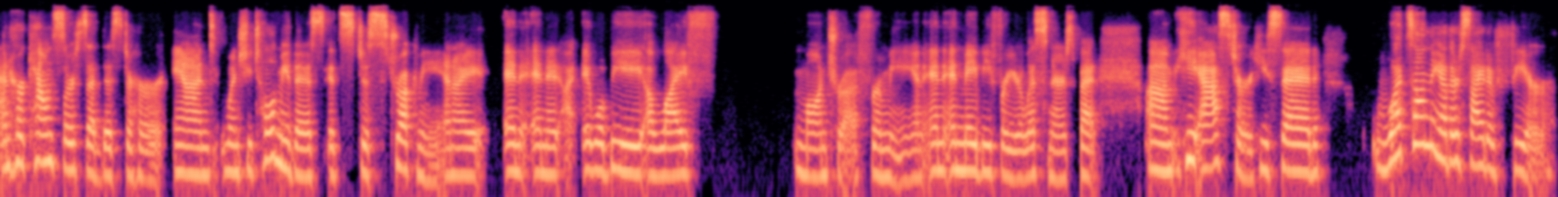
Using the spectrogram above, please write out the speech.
And her counselor said this to her. And when she told me this it's just struck me. And i and and it it will be a life mantra for me and and, and maybe for your listeners. But um, he asked her he said what's on the other side of fear?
